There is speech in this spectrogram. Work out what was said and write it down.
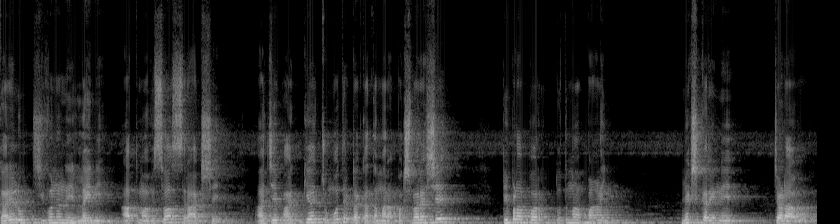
ઘરેલું જીવનને લઈને આત્મવિશ્વાસ રાખશે. આજે ભાગ્ય ચુમ્મોતેર ટકા તમારા પક્ષમાં રહેશે. પીપળા પર દૂધમાં પાણી મિક્સ કરીને ચડાવો.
